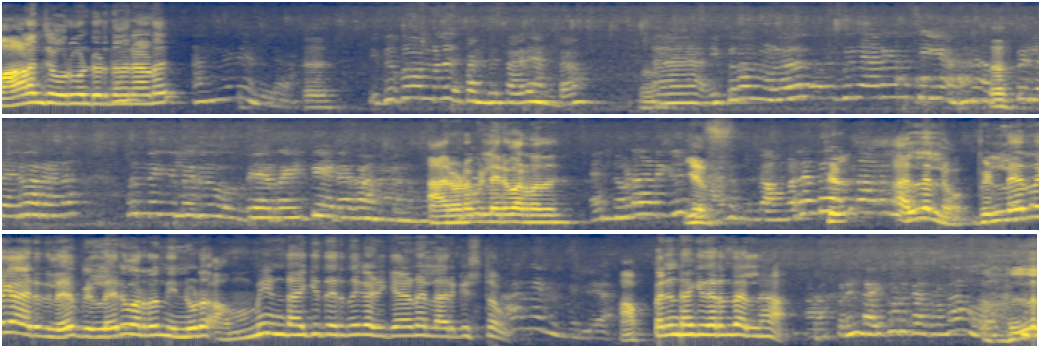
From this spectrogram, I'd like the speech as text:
വാളം ചോറ് കൊണ്ടുവരുന്നവനാണ്? ഇതിപ്പോ നമ്മൾ പഞ്ചസാര. ആ, ഇപ്പൊ നമ്മൾ ഇത് ഞാനിങ്ങനെ ചെയ്യാണ്. പിള്ളേര് പറയണ എന്തെങ്കിലും ഒരു വെറൈറ്റി ആയിട്ട് സാധനം വേണം ആരോടാ പിള്ളേര് പറഞ്ഞത്? എന്നോടാണെങ്കിൽ. നമ്മളെന്താ അല്ലല്ലോ പിള്ളേരുടെ കാര്യത്തിൽ പിള്ളേര് പറഞ്ഞത് നിന്നോട് അമ്മ ഉണ്ടാക്കി തരുന്നത് കഴിക്കാനാണ് എല്ലാവർക്കും ഇഷ്ടം. അപ്പൻ ഉണ്ടാക്കി തരുന്നതല്ല. അല്ല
